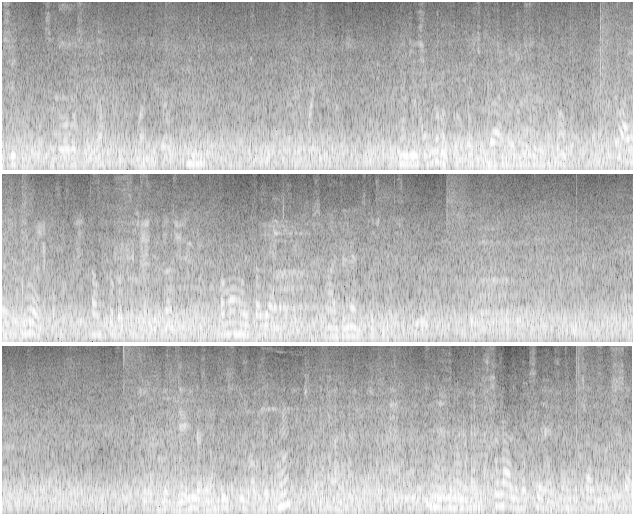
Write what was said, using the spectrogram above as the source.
светлый, светловолосый, да? Блондинка. Он же чемпионом стал, да? Да. Отсюда выиграл, да? Ну, они, ну, там кто боксирует? По-моему, итальянец. А, итальянец точно. Где итальянец? М, В финале боксировал с англичанином 60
